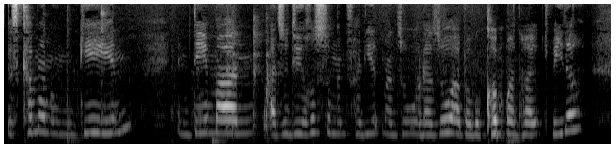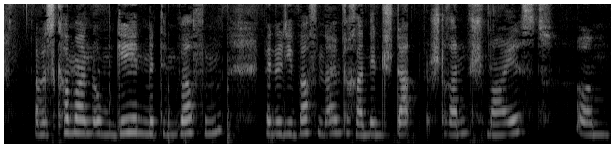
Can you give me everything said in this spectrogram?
das kann man umgehen, indem man, also die Rüstungen verliert man so oder so, aber bekommt man halt wieder. Aber das kann man umgehen mit den Waffen, wenn du die Waffen einfach an den Sta Strand schmeißt ähm,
